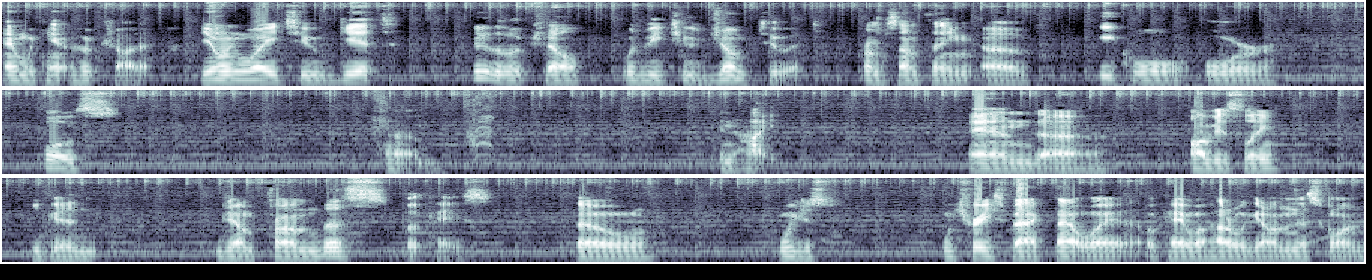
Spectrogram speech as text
and we can't hookshot it. The only way to get to the bookshelf would be to jump to it from something of equal or close um, in height. And uh, obviously, you could jump from this bookcase. So we just we trace back that way. Okay, well, how do we get on this one?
